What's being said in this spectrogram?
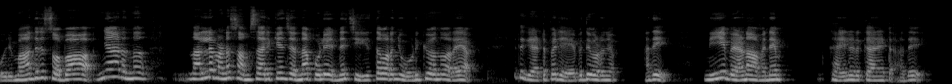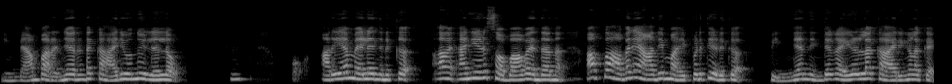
ഒരുമാതിരി സ്വഭാവ. ഞാനൊന്ന് നല്ലവണ്ണം സംസാരിക്കാൻ ചെന്നാൽ പോലും എന്നെ ചീത്ത പറഞ്ഞ് ഓടിക്കുമെന്ന് പറയാം. ഇത് കേട്ടപ്പോ രേവതി പറഞ്ഞു അതെ നീ വേണം അവനെ കയ്യിലെടുക്കാനായിട്ട്. അതെ ഞാൻ പറഞ്ഞു തരേണ്ട കാര്യമൊന്നും ഇല്ലല്ലോ. അറിയാൻ മേലെ നിനക്ക് അനിയുടെ സ്വഭാവം എന്താന്ന്. അപ്പൊ അവനെ ആദ്യം മയപ്പെടുത്തി എടുക്കുക പിന്നെ നിന്റെ കയ്യിലുള്ള കാര്യങ്ങളൊക്കെ.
